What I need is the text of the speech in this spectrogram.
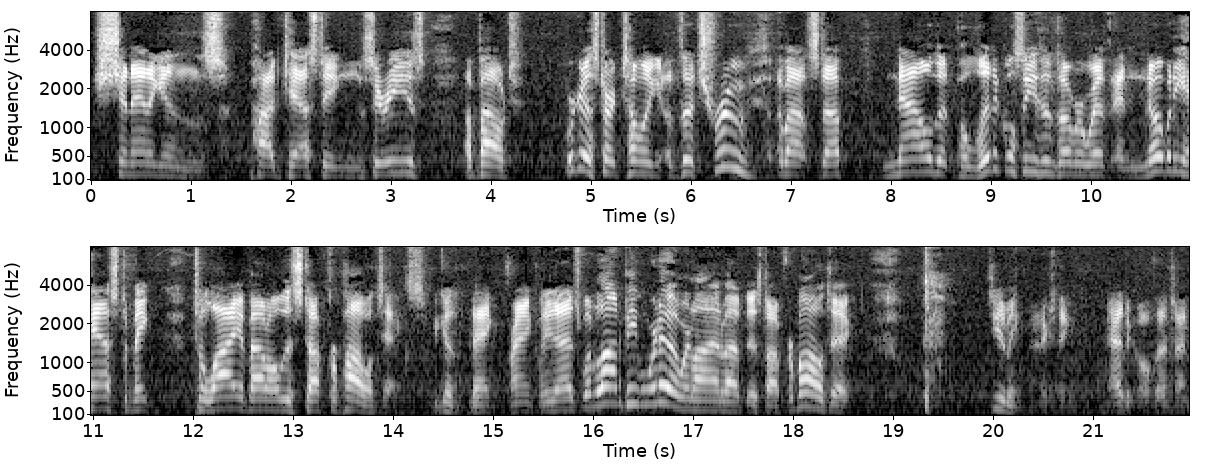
shenanigans podcasting series about we're going to start telling the truth about stuff now that political season's over with and nobody has to make to lie about all this stuff for politics because frankly that's what a lot of people were doing we're lying about this stuff for politics excuse me actually I had to cough that time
